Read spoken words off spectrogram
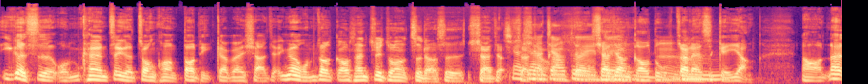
一个是我们看这个状况到底该不该下降，因为我们知道高山最重要的治疗是下降下降高度，下降高度，再来是给氧。哦，那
